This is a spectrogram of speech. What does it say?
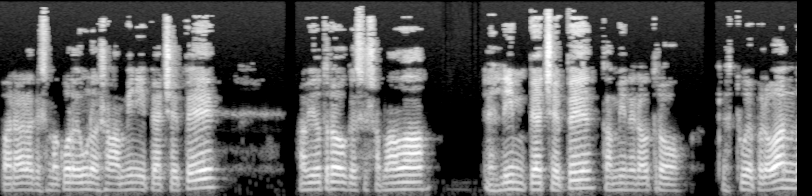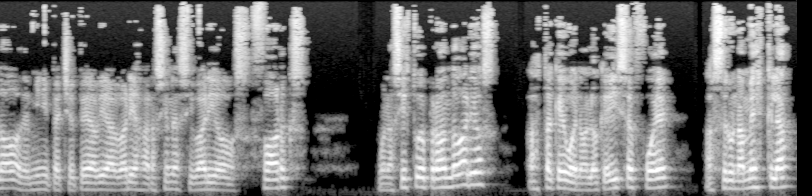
para ahora que se me acuerde uno que se llama Mini PHP. Había otro que se llamaba Slim PHP. También era otro que estuve probando. De Mini PHP había varias versiones y varios forks. Bueno, así estuve probando varios. Hasta que, bueno, lo que hice fue hacer una mezcla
